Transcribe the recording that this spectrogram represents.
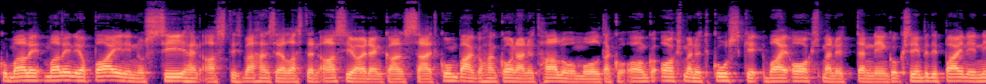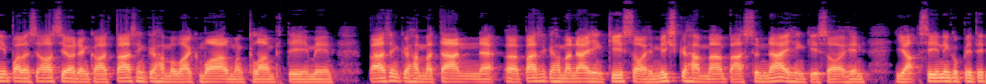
kun mä olin, mä olin jo paininut siihen asti vähän sellaisten asioiden kanssa, että kumpaankohan Kona nyt haluaa multa, kun onko, onko mä nyt kuski vai onko mä nyt, niin kun siinä piti painia niin paljon se asioiden kanssa, että pääsenköhän mä vaikka maailman Clamp-tiimiin, pääsenköhän mä tänne, pääsenköhän mä näihin kisoihin, miksiköhän mä en päässyt näihin kisoihin, ja siinä niin piti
